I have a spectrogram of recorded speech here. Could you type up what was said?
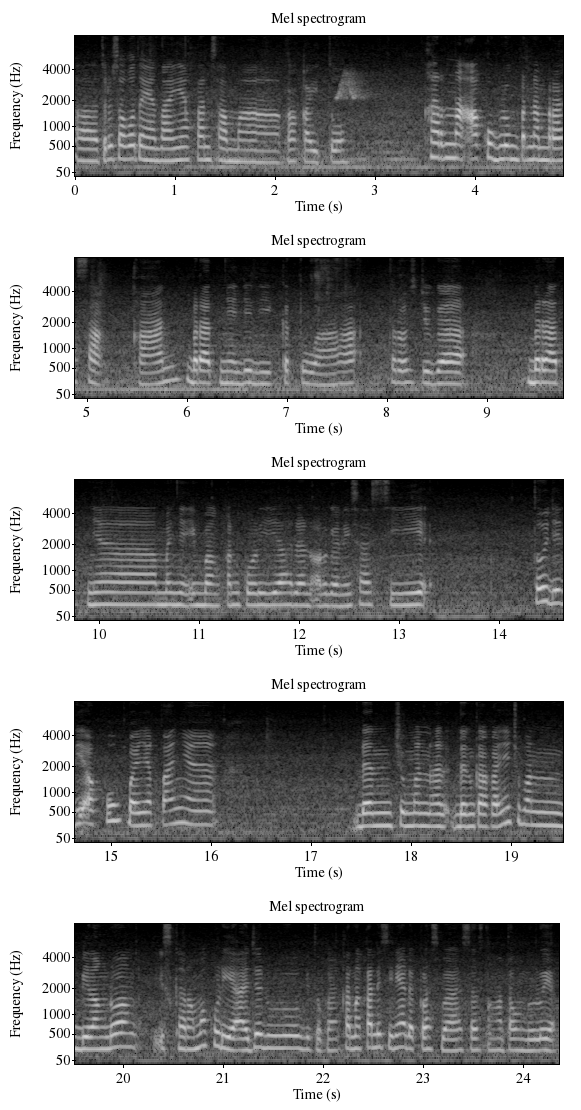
Uh, terus aku tanya-tanya kan sama kakak itu. Karena aku belum pernah merasakan beratnya jadi ketua, terus juga beratnya menyeimbangkan kuliah dan organisasi. Tuh, jadi aku banyak tanya dan cuman dan kakaknya cuman bilang doang sekarang mah kuliah aja dulu gitu kan. Karena kan di sini ada kelas bahasa setengah tahun dulu ya.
